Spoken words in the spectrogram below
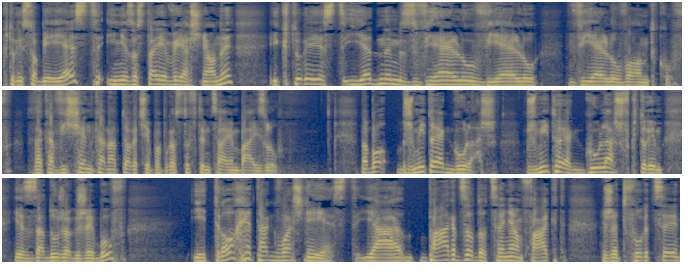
który sobie jest i nie zostaje wyjaśniony i który jest jednym z wielu, wielu, wielu wątków. To taka wisienka na torcie po prostu w tym całym bajzlu. No bo brzmi to jak gulasz. Brzmi to jak gulasz, w którym jest za dużo grzybów. I trochę tak właśnie jest. Ja bardzo doceniam fakt, że twórcy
